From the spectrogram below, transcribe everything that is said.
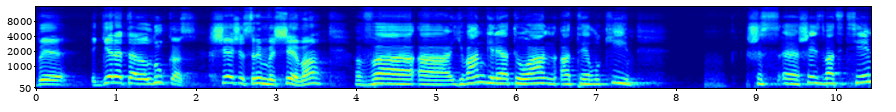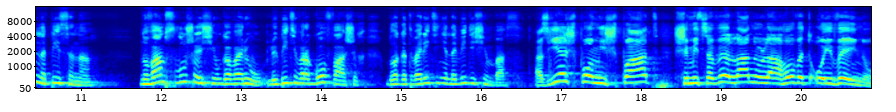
באיגרת על לוקאס 6.27, В а, Евангелии от, Иоанн, от э, Луки шест- э, 6.27 написано, «Но вам, слушающим, говорю, любите врагов ваших, благотворите ненавидящим вас». אז יש פה משפט שמצווה לנו לאהוב את אויבינו.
